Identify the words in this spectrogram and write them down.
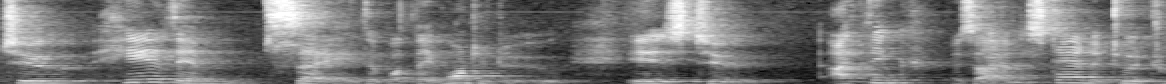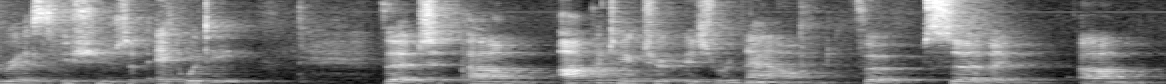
to hear them say that what they want to do is to, I think, as I understand it, to address issues of equity, that um, architecture is renowned for serving um,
